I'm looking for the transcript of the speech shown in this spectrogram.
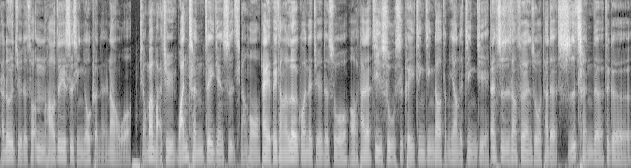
他都会觉得说，嗯，好，这些事情有可能，那我想办法去完成这一件事情。然后他也非常的乐观的觉得说，哦，他的技术是可以精进到怎么样的境界。但事实上，虽然说他的时程的这个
